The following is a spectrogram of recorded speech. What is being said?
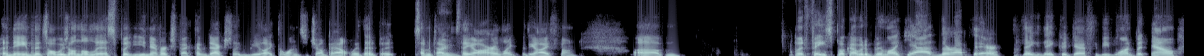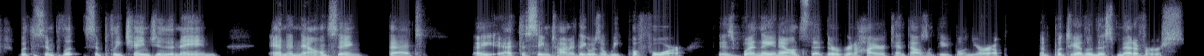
a name that's always on the list, but you never expect them to actually be like the ones to jump out with it. But sometimes they are, like with the iPhone. Um, but Facebook, I would have been like, yeah, they're up there. They they could definitely be one. But now with simply simply changing the name and announcing that uh, at the same time, I think it was a week before, is when they announced that they were going to hire ten thousand people in Europe and put together this metaverse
